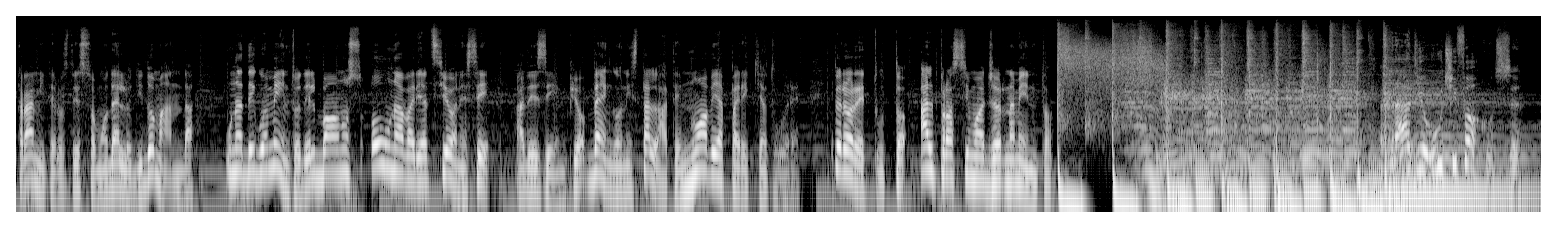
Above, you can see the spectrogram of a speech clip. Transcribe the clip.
tramite lo stesso modello di domanda, un adeguamento del bonus o una variazione se, ad esempio, vengono installate nuove apparecchiature. Per ora è tutto, al prossimo aggiornamento. Radio UCI Focus.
